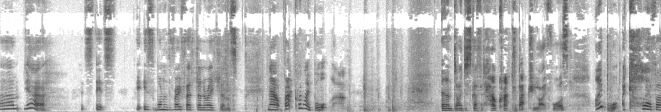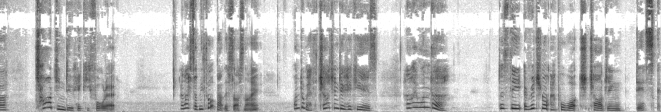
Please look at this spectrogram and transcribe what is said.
Um, yeah, it's it's it is one of the very first generations. Now, back when I bought that, and I discovered how crap the battery life was, I bought a clever charging doohickey for it. And I suddenly thought about this last night. Wonder where the charging doohickey is. I wonder, does the original Apple Watch charging disc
